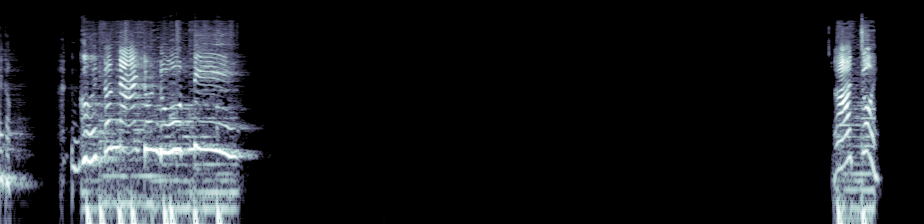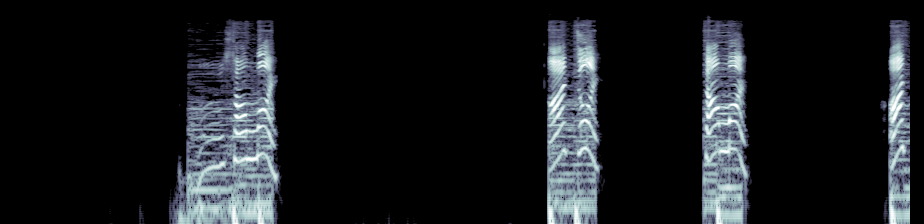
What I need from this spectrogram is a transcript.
違えた。グッドナイトルーティン暑い。寒い。暑い寒い。暑い。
